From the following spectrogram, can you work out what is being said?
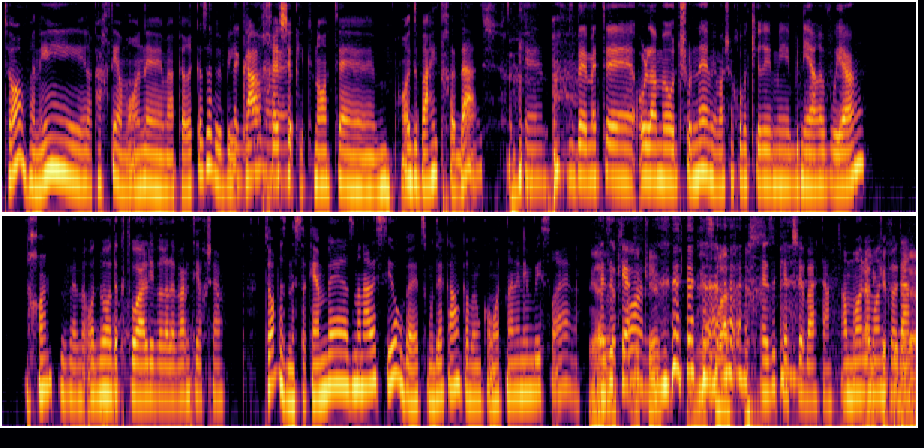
טוב אני לקחתי המון uh, מהפרק הזה ובעיקר לגמרי. חשק לקנות uh, עוד בית חדש. כן. זה באמת אה, עולם מאוד שונה ממה שאנחנו מכירים מבנייה רוויה נכון. ומאוד מאוד אקטואלי ורלוונטי עכשיו. טוב אז נסכם בהזמנה לסיור בצמודי קרקע במקומות מעניינים בישראל. יאללה, איזה כיף. איזה כיף שבאת המון המון תודה.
